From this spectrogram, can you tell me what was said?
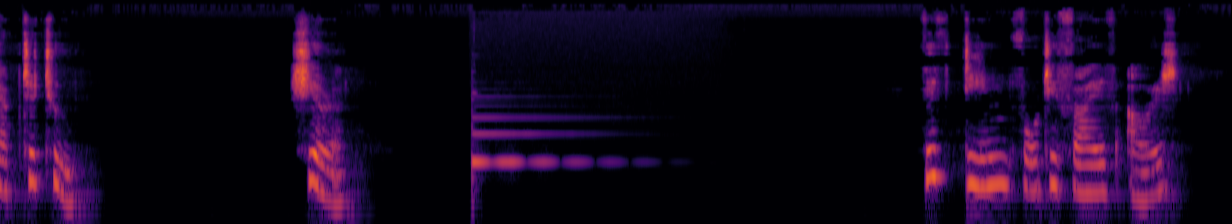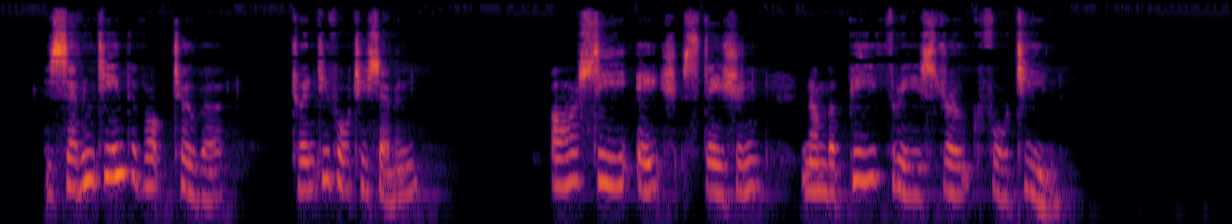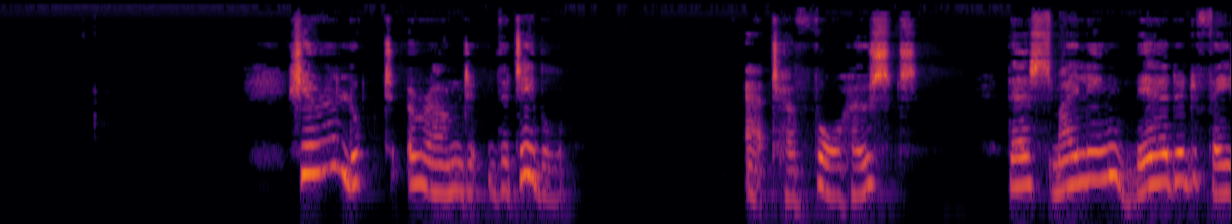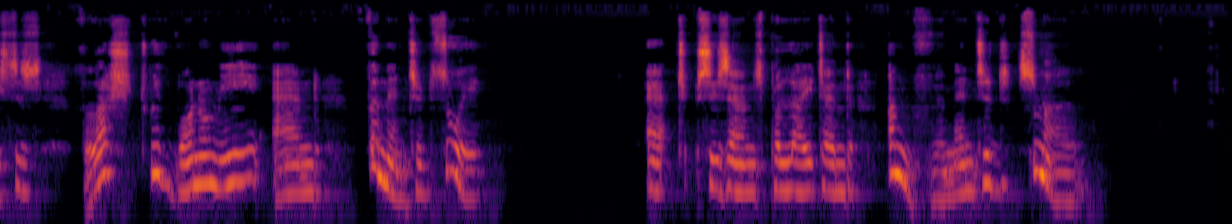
Chapter 2 Shira Fifteen forty-five hours, the seventeenth of October, twenty forty-seven. RCH station number P3 stroke 14. Shira looked around the table. At her four hosts, their smiling, bearded faces flushed with bonhomie and fermented soy, at Suzanne's polite and unfermented smile,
